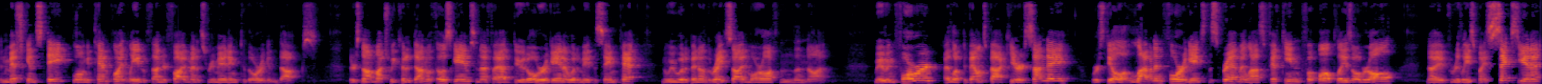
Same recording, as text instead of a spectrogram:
and Michigan State blowing a 10-point lead with under 5 minutes remaining to the Oregon Ducks. There's not much we could have done with those games and if I had to do it over again, I would have made the same pick and we would have been on the right side more often than not. Moving forward, I look to bounce back here Sunday. We're still 11 and 4 against the spread, my last 15 football plays overall. Now I've released my 6 unit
